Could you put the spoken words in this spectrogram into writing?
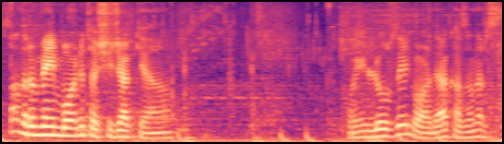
Sanırım Vayne bu oyunu taşıyacak ya. Oyun lose değil bu arada ya kazanırız.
